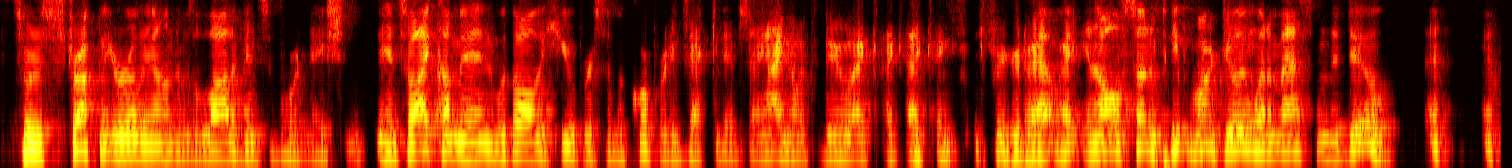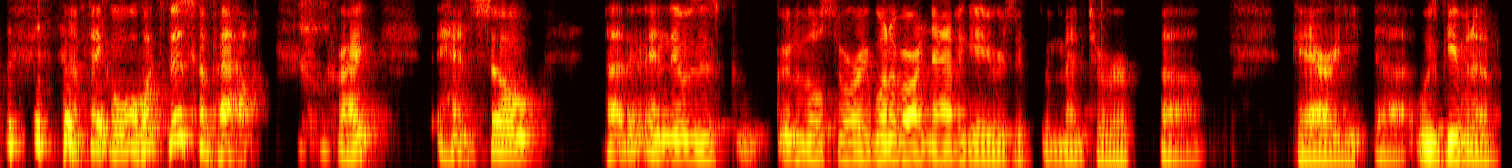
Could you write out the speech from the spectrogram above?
sort of struck me early on there was a lot of insubordination. And so I come in with all the hubris of a corporate executive saying, I know what to do. I, I, I can figure it out. Right. And all of a sudden people aren't doing what I'm asking them to do. and I'm thinking, well, what's this about? Right. And so, uh, and there was this good little story. One of our navigators, a mentor, uh, Gary, uh, was given a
